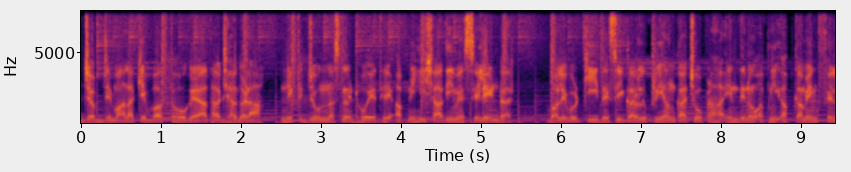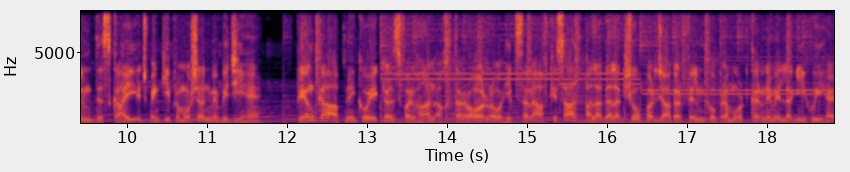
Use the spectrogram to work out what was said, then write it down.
जब जयमाला के वक्त हो गया था झगड़ा, निक जोनस ने ढोए थे अपनी ही शादी में सिलेंडर बॉलीवुड की देसी गर्ल प्रियंका चोपड़ा इन दिनों अपनी upcoming film The Sky Is Pink की प्रमोशन में बिज़ी हैं। प्रियंका अपने को एक्टर्स फरहान अख्तर और रोहित सराफ के साथ अलग अलग शो पर जाकर फ़िल्म को प्रमोट करने में लगी हुई है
